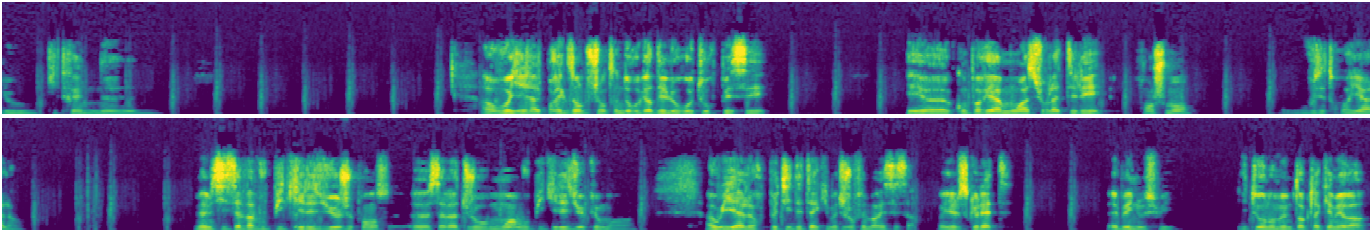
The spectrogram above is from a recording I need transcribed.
loups qui traînent? Alors vous voyez là par exemple je suis en train de regarder le retour PC et euh, comparé à moi sur la télé, franchement, vous êtes royal. Hein. Même si ça va vous piquer les yeux, je pense, euh, ça va toujours moins vous piquer les yeux que moi. Hein. Ah oui, alors petit détail qui m'a toujours fait marrer, c'est ça. Vous voyez le squelette? Eh ben il nous suit. Il tourne en même temps que la caméra.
